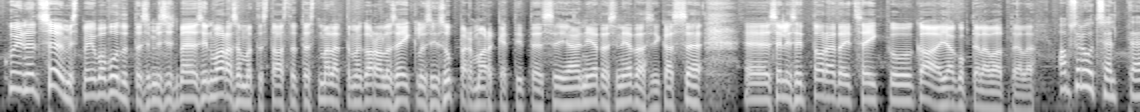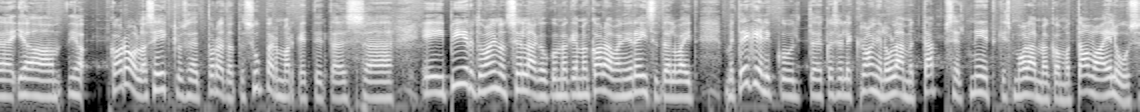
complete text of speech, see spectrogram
kui nüüd söömist me juba puudutasime, siis me siin varasematest aastatest mäletame Karola seiklusi supermarketites ja nii edasi, nii edasi. kas eh, selliseid toredaid seiku ka jagub televaatajale? absoluutselt ja, ja Karola seiklused toredates supermarketides äh, ei piirdu ainult sellega, kui me käime karavanireisidel, vaid me tegelikult ka seal ekraanil oleme täpselt need, kes me oleme ka oma tavaelus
